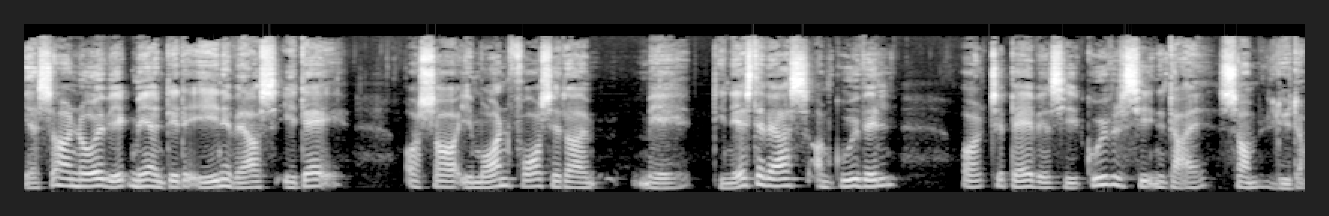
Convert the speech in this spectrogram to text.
Ja, så nåede vi ikke mere end dette ene vers i dag, og så i morgen fortsætter jeg med de næste vers om Gud vil, og tilbage vil jeg sige, Gud vil sige dig som lytter.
